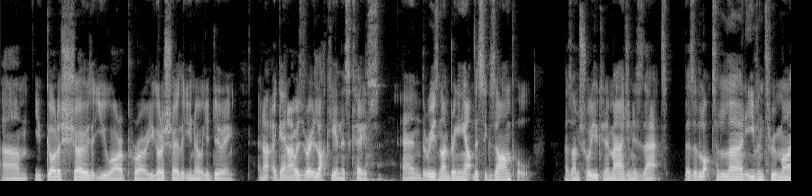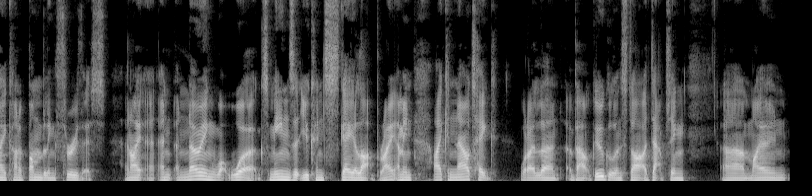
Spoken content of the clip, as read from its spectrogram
Um, you've got to show that you are a pro. You've got to show that you know what you're doing. And I, again, I was very lucky in this case. And the reason I'm bringing up this example, as I'm sure you can imagine, is that there's a lot to learn even through my kind of bumbling through this. And I and, and knowing what works means that you can scale up, right? I mean, I can now take what I learned about Google and start adapting uh, my own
